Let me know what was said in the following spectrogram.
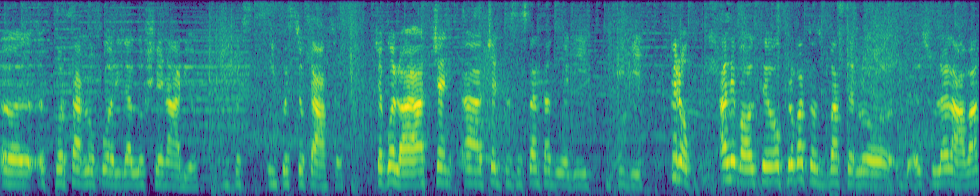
eh, portarlo fuori dallo scenario in, quest in questo caso cioè quello a, a 162 di, di PV. Però alle volte ho provato a sbatterlo sulla lava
